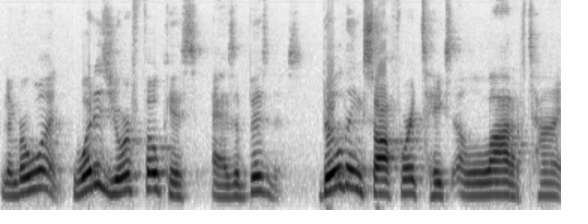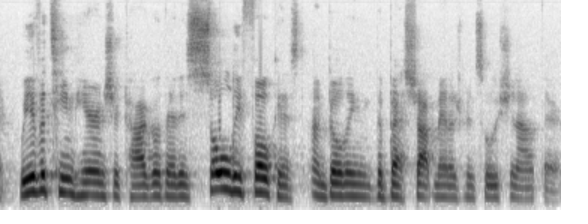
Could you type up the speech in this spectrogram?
number one, what is your focus as a business? Building software takes a lot of time. We have a team here in Chicago that is solely focused on building the best shop management solution out there.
